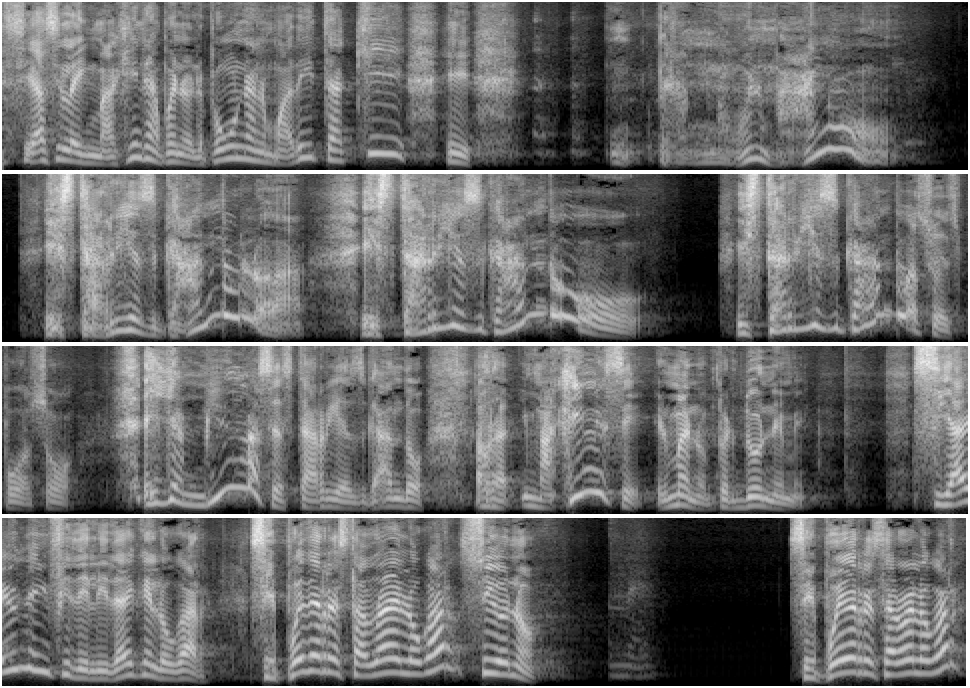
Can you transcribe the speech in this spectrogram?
Si hace la imagina, bueno, le pongo una almohadita aquí, pero no, hermano, está arriesgándolo, está arriesgando, está arriesgando a su esposo. Ella misma se está arriesgando. Ahora, imagínese, hermano, perdóneme. Si hay una infidelidad en el hogar, ¿se puede restaurar el hogar? ¿Sí o no? ¿Se puede restaurar el hogar?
